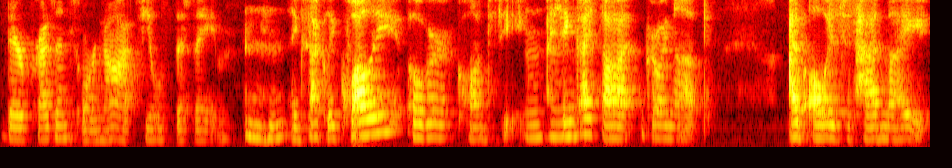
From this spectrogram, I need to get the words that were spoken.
their presence or not feels the same. hmm exactly. Quality over quantity. I Mhm. think I thought growing up, I've always just had my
